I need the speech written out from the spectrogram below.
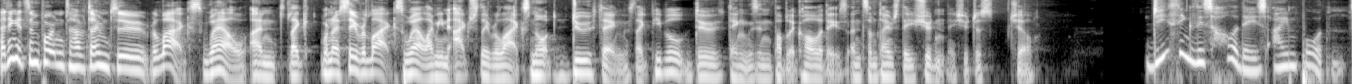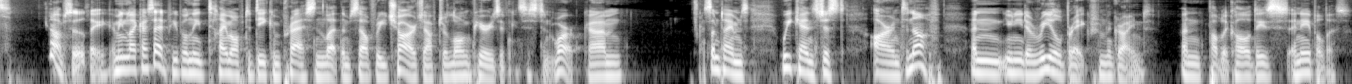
I think it's important to have time to relax well. And like when I say relax well, I mean actually relax, not do things. Like people do things in public holidays and sometimes they shouldn't. They should just chill. Do you think these holidays are important? Absolutely. I mean, like I said, people need time off to decompress and let themselves recharge after long periods of consistent work. Um, sometimes weekends just aren't enough, and you need a real break from the grind. And public holidays enable this.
